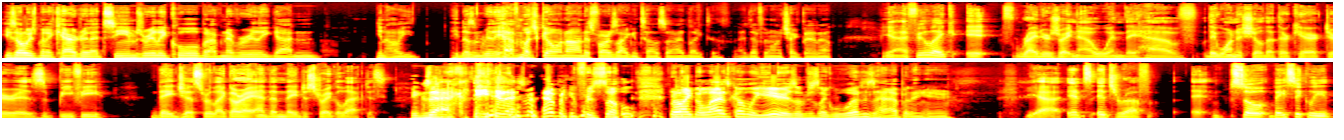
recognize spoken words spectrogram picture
he's always been a character that seems really cool, but I've never really gotten, you know, he he doesn't really have much going on as far as I can tell. So I'd like to, I definitely want to check that out. Yeah, I feel like it writers right now when they have they want to show that their character is beefy, they just were like, all right, and then they destroy Galactus. Exactly, yeah, that's been happening for so for like the last couple of years. I'm just like, what is happening here? Yeah, it's it's rough. Eh, So basically,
